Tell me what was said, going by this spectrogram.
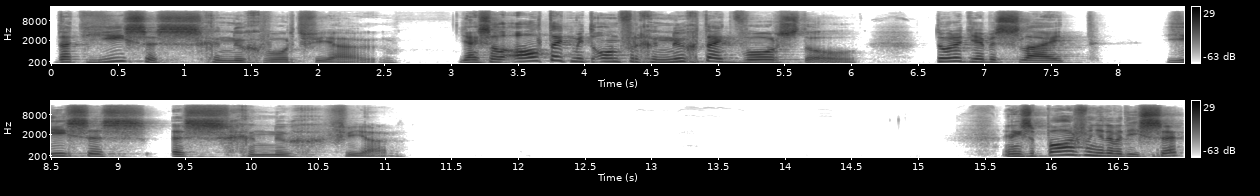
dat Jesus genoeg word vir jou. Jy sal altyd met onvergenoegdheid worstel totdat jy besluit Jesus is genoeg vir jou. En dis 'n paar van julle wat hier sit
